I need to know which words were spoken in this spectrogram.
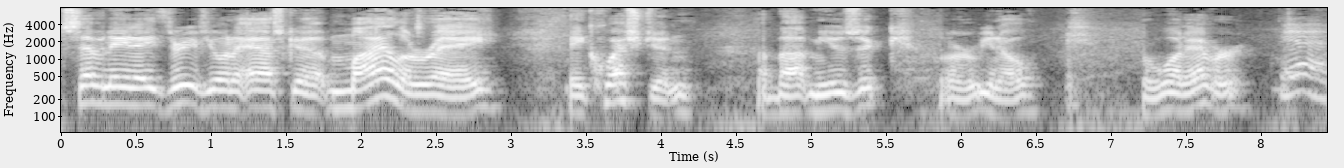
806-853-7883 if you want to ask uh, Mila Rae a question about music or, you know, or whatever. Yeah.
